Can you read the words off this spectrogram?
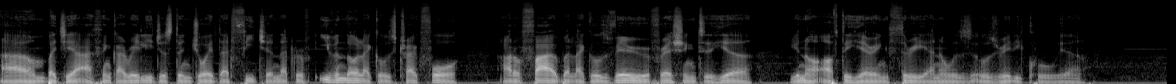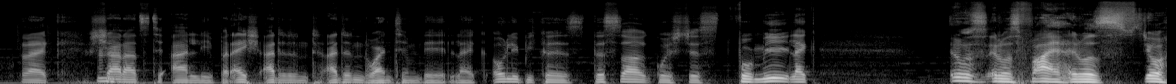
um, but yeah I think I really just enjoyed that feature and that ref- even though like it was track four out of five but like it was very refreshing to hear you know, after hearing three, and it was it was really cool. Yeah. Like mm. shout outs to Ali, but I I didn't I didn't want him there. Like only because this song was just for me like it was it was fire. It was yo.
